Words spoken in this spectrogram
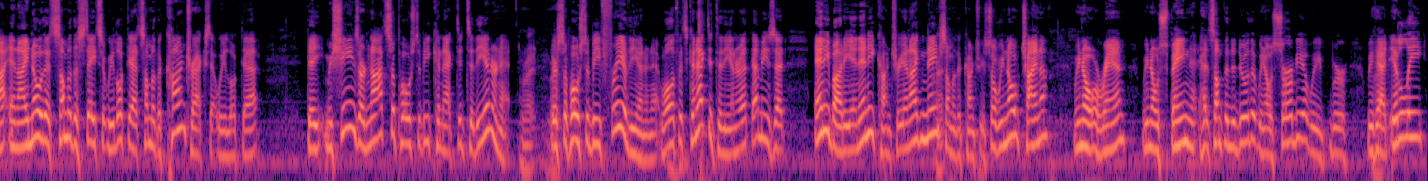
I, and I know that some of the states that we looked at, some of the contracts that we looked at, the machines are not supposed to be connected to the internet. Right, They're supposed to be free of the internet. Well, if it's connected to the internet, that means that anybody in any country, and I can name some of the countries. So we know China, we know Iran, we know Spain had something to do with it. We know Serbia. We, we're, we've had Italy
